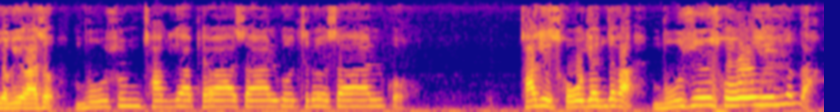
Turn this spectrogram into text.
여기 가서 무슨 자기가 배워서 알고 들어서 알고 자기 소견자가 무슨 소용이 있는가?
